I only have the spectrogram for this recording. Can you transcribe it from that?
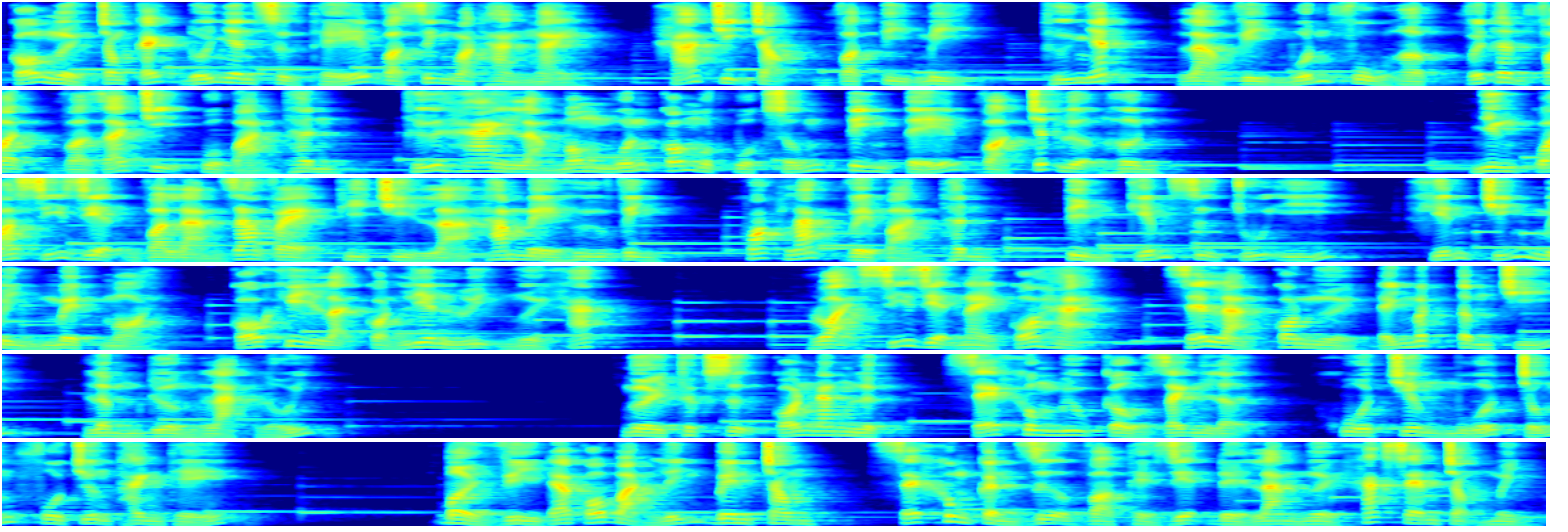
Có người trong cách đối nhân xử thế và sinh hoạt hàng ngày khá trịnh trọng và tỉ mỉ. Thứ nhất là vì muốn phù hợp với thân phận và giá trị của bản thân. Thứ hai là mong muốn có một cuộc sống tinh tế và chất lượng hơn. Nhưng quá sĩ diện và làm ra vẻ thì chỉ là ham mê hư vinh, khoác lác về bản thân, tìm kiếm sự chú ý, khiến chính mình mệt mỏi, có khi lại còn liên lụy người khác. Loại sĩ diện này có hại, sẽ làm con người đánh mất tâm trí, lầm đường lạc lối. Người thực sự có năng lực sẽ không mưu cầu danh lợi, khua chiêng múa chống phô trương thanh thế. Bởi vì đã có bản lĩnh bên trong, sẽ không cần dựa vào thể diện để làm người khác xem trọng mình.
